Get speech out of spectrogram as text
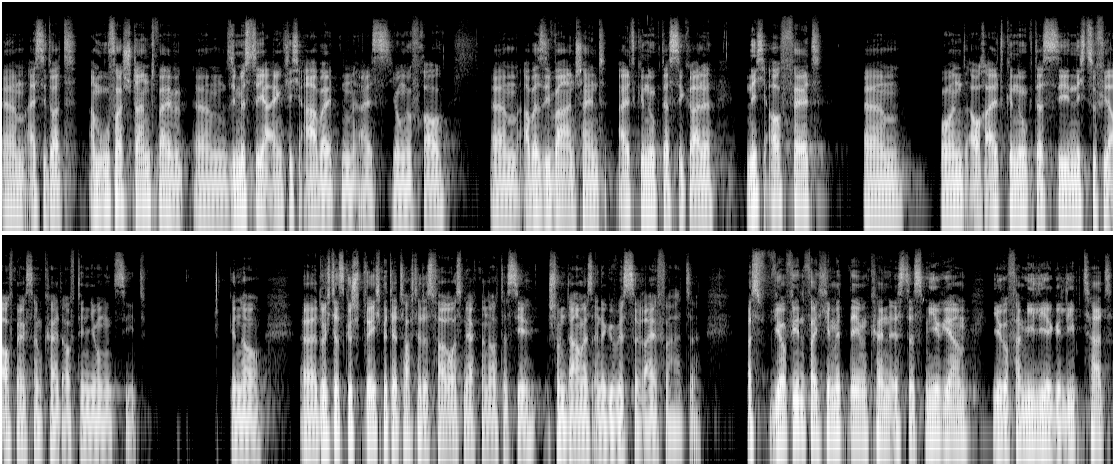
ähm, als sie dort am Ufer stand, weil ähm, sie müsste ja eigentlich arbeiten als junge Frau. Ähm, aber sie war anscheinend alt genug, dass sie gerade nicht auffällt ähm, und auch alt genug, dass sie nicht zu viel Aufmerksamkeit auf den Jungen zieht. Genau. Äh, durch das Gespräch mit der Tochter des Pharaos merkt man auch, dass sie schon damals eine gewisse Reife hatte. Was wir auf jeden Fall hier mitnehmen können, ist, dass Miriam ihre Familie geliebt hat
